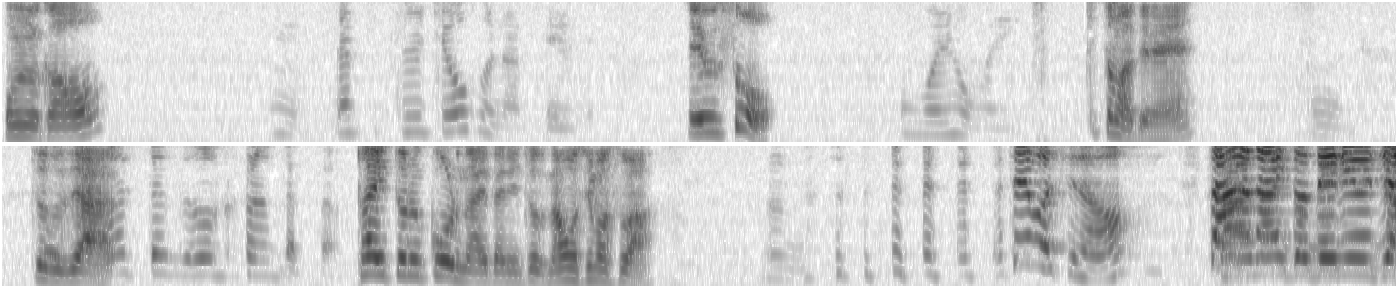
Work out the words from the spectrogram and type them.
俺の顔もん。うん。だって通知オフなってるで。え、嘘？ほんまにほんまに。ちょっと待ってね。うん。ちょっとじゃあ、全くわからんかった。タイトルコールの間にちょっと直しますわ。うん。ステボシのスターナイトデリュージョ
